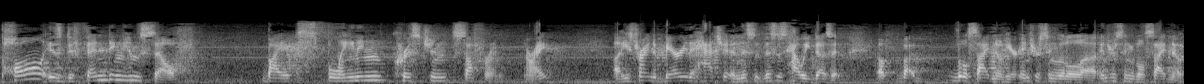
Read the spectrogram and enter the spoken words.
Paul is defending himself by explaining Christian suffering. All right? Uh, he's trying to bury the hatchet, and this is, this is how he does it. Uh, little side note here, interesting little, uh, interesting little side note.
